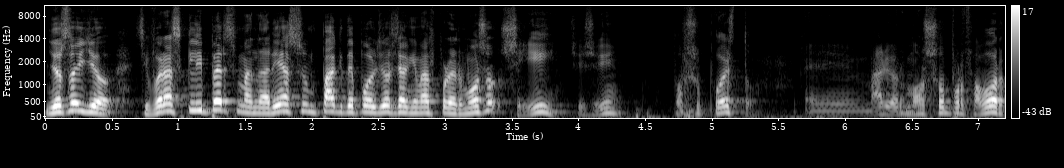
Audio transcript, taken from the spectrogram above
Yo soy yo. Si fueras Clippers, ¿mandarías un pack de Paul George y alguien más por Hermoso? Sí, sí, sí. Por supuesto. Mario Hermoso, por favor.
